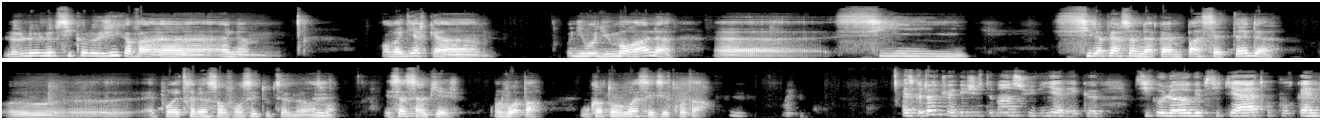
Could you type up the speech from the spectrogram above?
le, le, psychologique, enfin, un, on va dire qu'un, au niveau du moral, si si la personne n'a quand même pas cette aide, euh, elle pourrait très bien s'enfoncer toute seule, malheureusement. Mm. Et ça, c'est un piège. On le voit pas. Ou quand on le mm. voit, c'est que c'est trop tard. Mm. Est-ce que toi, tu avais justement un suivi avec euh, psychologue, psychiatre, pour quand même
